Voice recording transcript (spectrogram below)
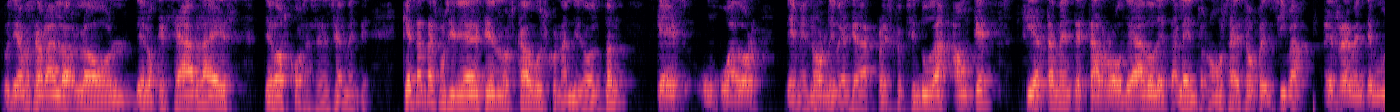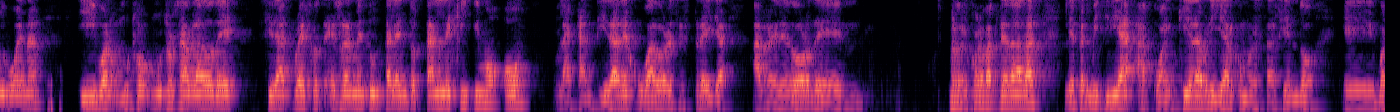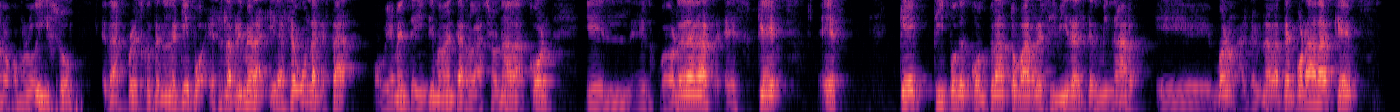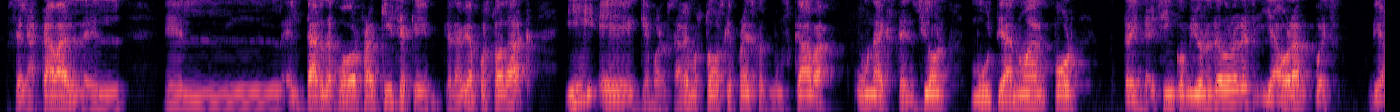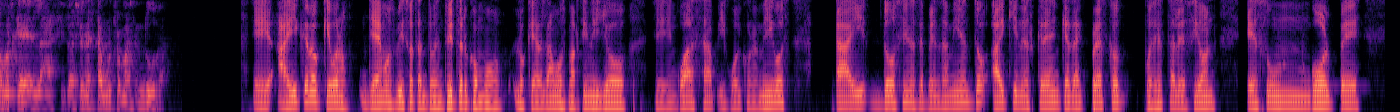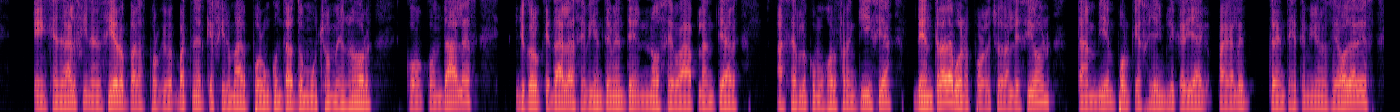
pues digamos ahora de lo que se habla es de dos cosas esencialmente. ¿Qué tantas posibilidades tienen los Cowboys con Andy Dalton? Que es un jugador de menor nivel que Dak Prescott, sin duda, aunque ciertamente está rodeado de talento, ¿no? O sea, esa ofensiva es realmente muy buena y bueno, mucho, mucho se ha hablado de si Dak Prescott es realmente un talento tan legítimo o la cantidad de jugadores estrella alrededor de, bueno, del quarterback de Dallas le permitiría a cualquiera brillar como lo está haciendo, eh, bueno, como lo hizo Dak Prescott en el equipo. Esa es la primera. Y la segunda, que está obviamente íntimamente relacionada con el, el jugador de Dallas, es que es qué tipo de contrato va a recibir al terminar, eh, bueno, al terminar la temporada, que se le acaba el, tag de jugador franquicia que, le habían puesto a Dak y eh, que, bueno, sabemos todos que Prescott buscaba una extensión multianual por 35 millones de dólares y ahora, pues, digamos que la situación está mucho más en duda. Eh, ahí creo que, bueno, ya hemos visto tanto en Twitter como lo que hablamos Martín y yo en WhatsApp, igual con amigos, hay dos líneas de pensamiento. Hay quienes creen que Dak Prescott, pues esta lesión es un golpe en general financiero para, porque va a tener que firmar por un contrato mucho menor con, Dallas. Yo creo que Dallas evidentemente no se va a plantear hacerlo como mejor franquicia. De entrada, bueno, por el hecho de la lesión, también porque eso ya implicaría pagarle 37 millones de dólares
